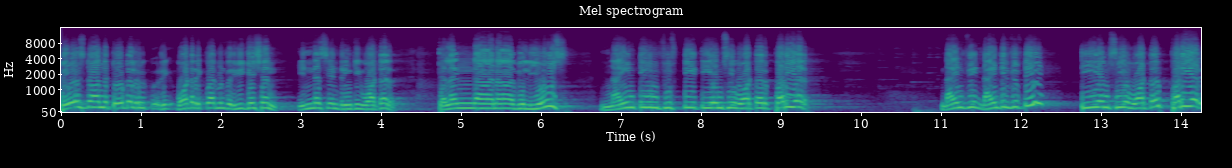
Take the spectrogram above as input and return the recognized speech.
based on the total water requirement for irrigation industry and drinking water Telangana will use nineteen fifty TMC water per year nineteen fifty TMC water per year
